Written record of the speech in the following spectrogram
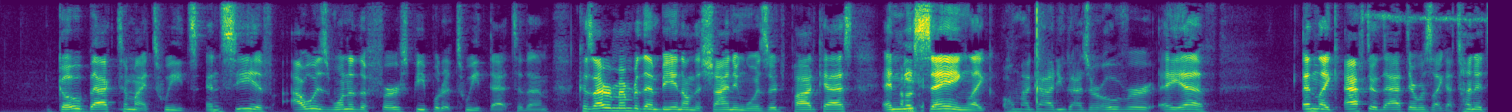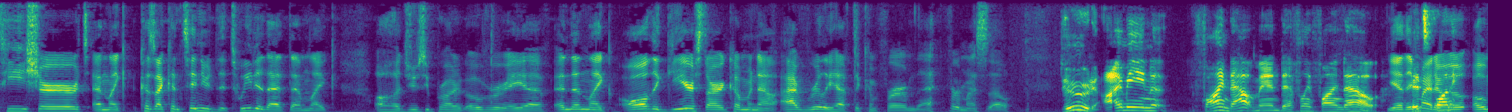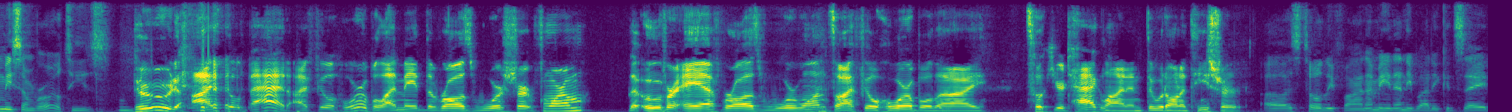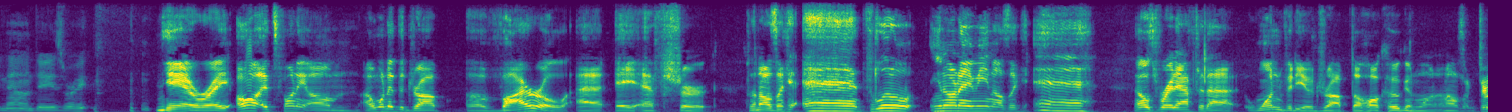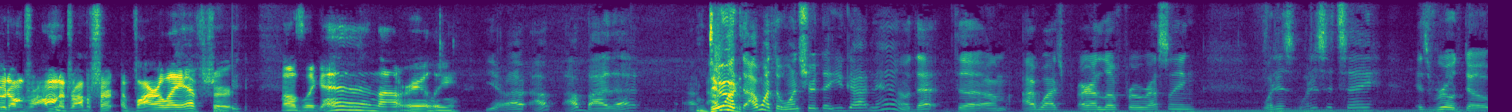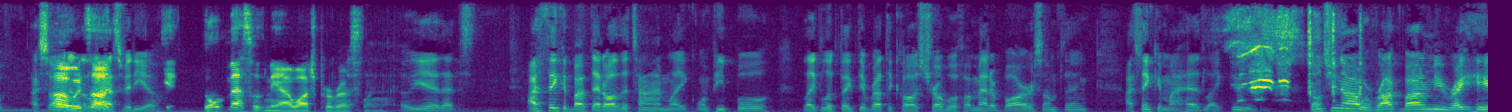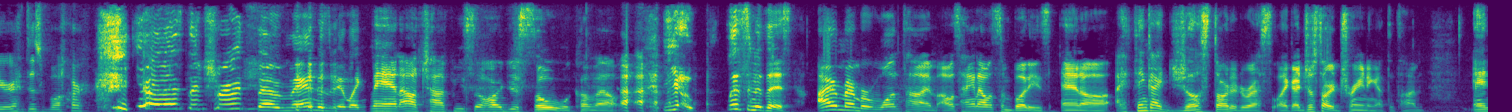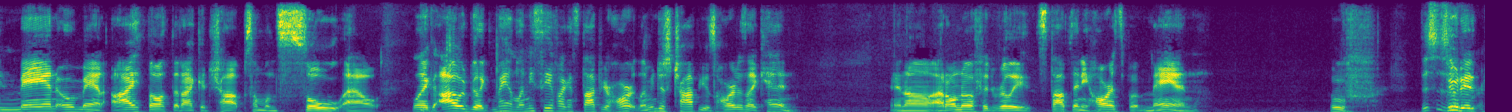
go back to my tweets and see if I was one of the first people to tweet that to them because I remember them being on the Shining Wizards podcast and me Okay. saying like, "Oh my god, you guys are over AF." And like after that, there was like a ton of T-shirts and like because I continued to tweet it at them like, "Oh, juicy product over AF," and then like all the gear started coming out. I really have to confirm that for myself. Dude, I mean, find out, man. Definitely find out. Yeah, they It's might funny- owe, me some royalties. Dude, I feel bad. I feel horrible. I made the Raw's War shirt for him, the over AF Raw's War one, so I feel horrible that I took your tagline and threw it on a t-shirt. Oh, it's totally fine. I mean, anybody could say it nowadays, right? Yeah, right. Oh, it's funny. Um, I wanted to drop a viral at AF shirt, but then I was like, eh, it's a little, you know what I mean? I was like, eh. That was right after that one video dropped, the Hulk Hogan one, and I was like, dude, I'm, I'm gonna drop a shirt, a viral AF shirt. and I was like, eh, not really. Yeah, I, I'll, I'll buy that. I, I Dude. want the, I want the one shirt that you got now. That the um, I watch or I love pro wrestling. What is what does it say? It's real dope. I saw Oh, it in it's, the uh, last video. Don't mess with me. I watch pro wrestling. Oh yeah, that's. I think about that all the time. Like when people like look like they're about to cause trouble if I'm at a bar or something. I think in my head like, dude, don't you know I would rock bottom you right here at this bar? Yo, that's the truth, though, man. Just being like, man, I'll chop you so hard your soul will come out. Yo, listen to this. I remember one time I was hanging out with some buddies, and uh, I think I just started wrestling. Like, I just started training at the time. And man, oh man, I thought that I could chop someone's soul out. Like, I would be like, man, let me see if I can stop your heart. Let me just chop you as hard as I can. And uh, I don't know if it really stopped any hearts, but man, oof. This is Dude, a, it-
